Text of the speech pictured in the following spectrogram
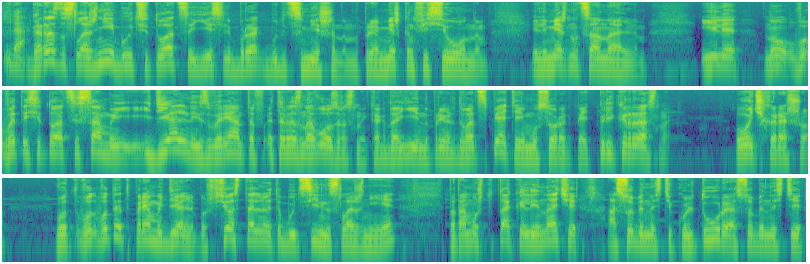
Да. Гораздо сложнее будет ситуация, если брак будет смешанным, например, межконфессионным или межнациональным. Или, ну, в, в этой ситуации самый идеальный из вариантов это разновозрастный, когда ей, например, 25, а ему 45. Прекрасно. Очень хорошо. Вот, вот, вот это прям идеально, потому что все остальное это будет сильно сложнее, потому что так или иначе особенности культуры, особенности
